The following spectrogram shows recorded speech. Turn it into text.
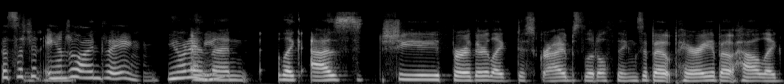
that's such an Mhm. Angeline thing. You know what I mean? And then, like, as she further like describes little things about Perry, about how like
